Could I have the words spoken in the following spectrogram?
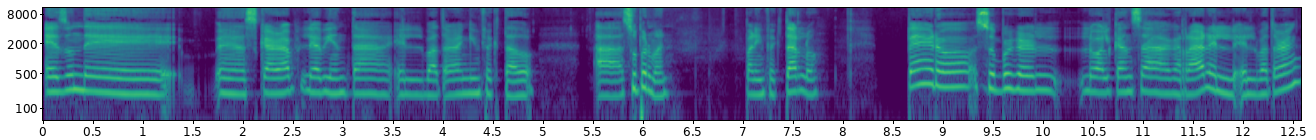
es donde eh, Scarab le avienta el Batarang infectado a Superman para infectarlo. Pero Supergirl lo alcanza a agarrar, el, el Batarang,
